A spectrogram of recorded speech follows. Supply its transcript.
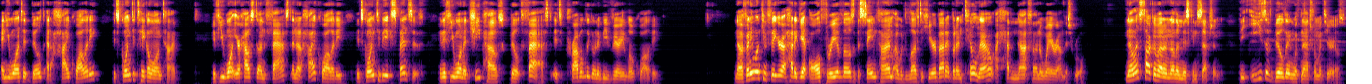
and you want it built at a high quality, it's going to take a long time. If you want your house done fast and at a high quality, it's going to be expensive. And if you want a cheap house built fast, it's probably going to be very low quality. Now, if anyone can figure out how to get all three of those at the same time, I would love to hear about it, but until now, I have not found a way around this rule. Now, let's talk about another misconception the ease of building with natural materials.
